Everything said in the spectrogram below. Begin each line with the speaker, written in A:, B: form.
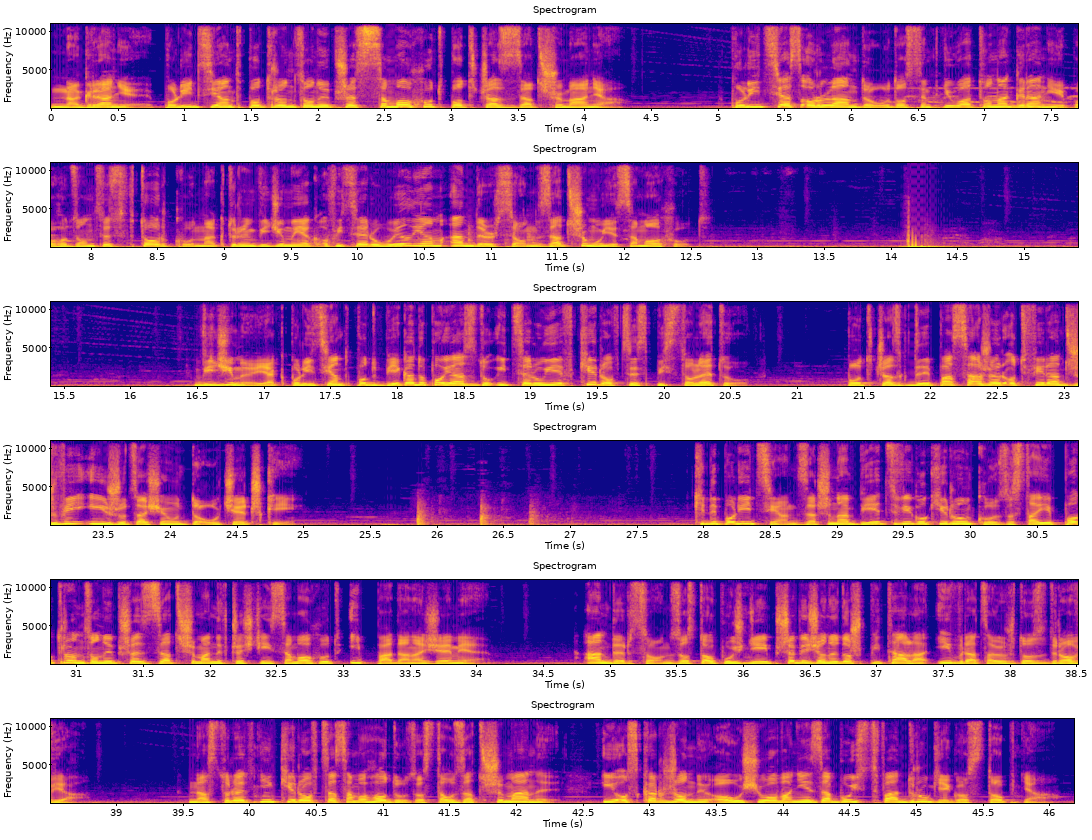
A: Nagranie. Policjant potrącony przez samochód podczas zatrzymania. Policja z Orlando udostępniła to nagranie pochodzące z wtorku, na którym widzimy jak oficer William Anderson zatrzymuje samochód. Widzimy jak policjant podbiega do pojazdu i celuje w kierowcę z pistoletu, podczas gdy pasażer otwiera drzwi i rzuca się do ucieczki. Kiedy policjant zaczyna biec w jego kierunku, zostaje potrącony przez zatrzymany wcześniej samochód i pada na ziemię. Anderson został później przewieziony do szpitala i wraca już do zdrowia. Nastoletni kierowca samochodu został zatrzymany i oskarżony o usiłowanie zabójstwa drugiego stopnia.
